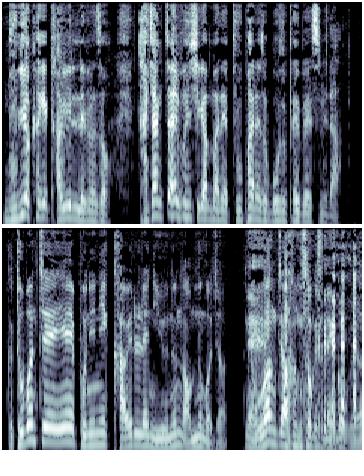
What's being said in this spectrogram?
무기력하게 가위를 내면서 가장 짧은 시간 만에 두 판에서 모두 패배했습니다. 그 두 번째에 본인이 가위를 낸 이유는 없는 거죠. 그러니까 네. 우왕좌왕 속에서 낸 거고요.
